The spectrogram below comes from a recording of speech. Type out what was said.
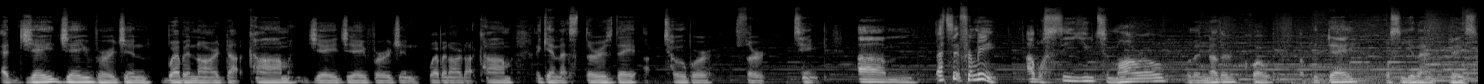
at jjvirginwebinar.com, jjvirginwebinar.com. Again, that's Thursday, October 13th. Um, that's it for me. I will see you tomorrow with another quote of the day. We'll see you then. Peace.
